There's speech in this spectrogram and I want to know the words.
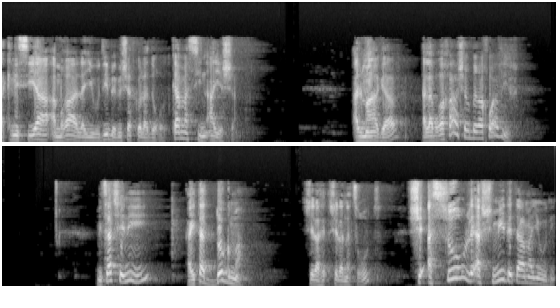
שהכנסייה אמרה על היהודים במשך כל הדורות, כמה שנאה יש שם. על מה אגב? על הברכה אשר ברכו אביו. מצד שני, הייתה דוגמה של, של הנצרות, שאסור להשמיד את העם היהודי.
